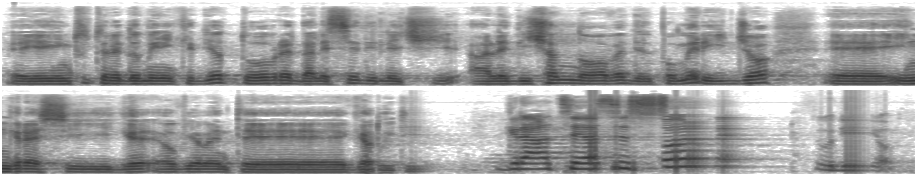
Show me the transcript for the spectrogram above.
eh, in tutte le domeniche di ottobre dalle 16 alle 19 del pomeriggio, eh, ingressi ovviamente gratuiti. Grazie Assessore. Studio.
